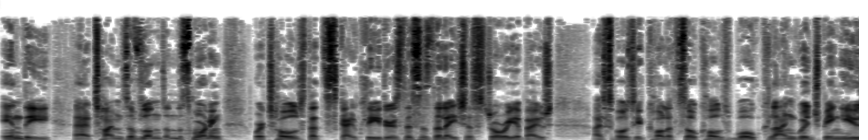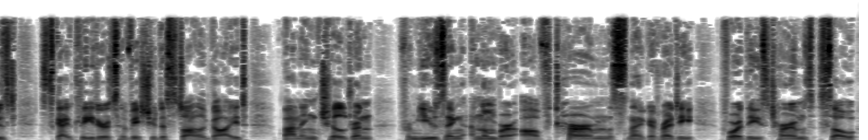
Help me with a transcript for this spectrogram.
in the uh, Times of London this morning. We're told that Scout leaders, this is the latest story about, I suppose you'd call it so called woke language being used. Scout leaders have issued a style guide banning children from using a number of terms. Now get ready for these terms. So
